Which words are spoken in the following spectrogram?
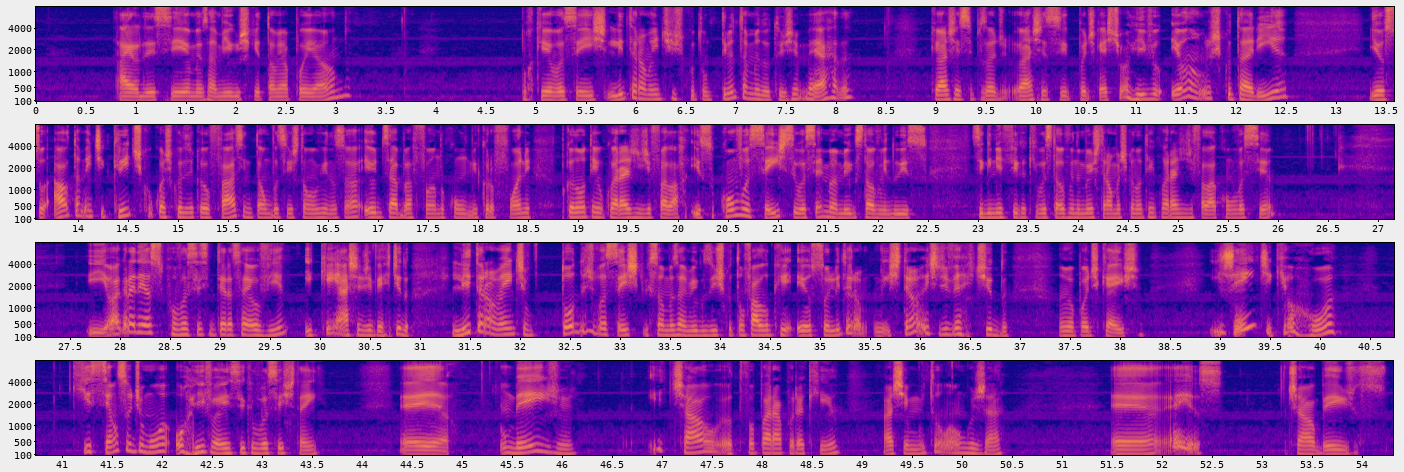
agradecer meus amigos que estão me apoiando. Porque vocês literalmente escutam 30 minutos de merda que eu acho esse episódio, eu acho esse podcast horrível. Eu não escutaria. E eu sou altamente crítico com as coisas que eu faço, então vocês estão ouvindo só eu desabafando com o microfone, porque eu não tenho coragem de falar isso com vocês. Se você, meu amigo, está ouvindo isso, significa que você está ouvindo meus traumas que eu não tenho coragem de falar com você. E eu agradeço por você se interessar em ouvir. E quem acha divertido, literalmente, todos vocês que são meus amigos e escutam falam que eu sou literalmente extremamente divertido no meu podcast. E, gente, que horror! Que senso de humor horrível é esse que vocês têm. É, um beijo e tchau. Eu vou parar por aqui. Achei muito longo já. É, é isso. Tchau, beijos.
